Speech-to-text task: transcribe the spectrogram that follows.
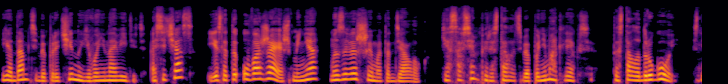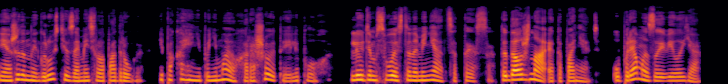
я дам тебе причину его ненавидеть. А сейчас, если ты уважаешь меня, мы завершим этот диалог. Я совсем перестала тебя понимать, Лекси. Ты стала другой, с неожиданной грустью заметила подруга. И пока я не понимаю, хорошо это или плохо. Людям свойственно меняться, Тесса. Ты должна это понять. Упрямо заявила я.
